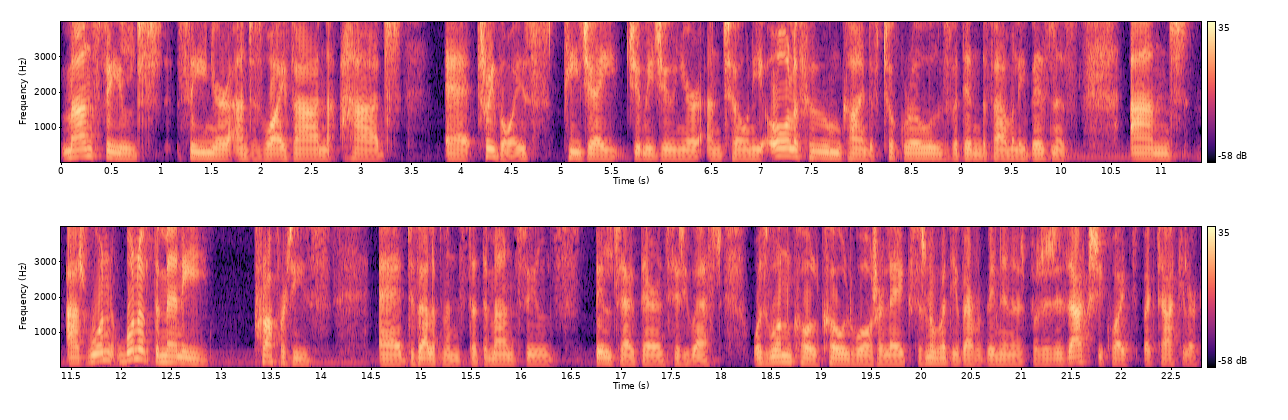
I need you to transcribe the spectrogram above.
Mansfield Senior and his wife Anne had. Uh, three boys, PJ, Jimmy Jr., and Tony, all of whom kind of took roles within the family business. And at one one of the many properties uh, developments that the Mansfields built out there in City West was one called Coldwater Lakes. I don't know whether you've ever been in it, but it is actually quite spectacular.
